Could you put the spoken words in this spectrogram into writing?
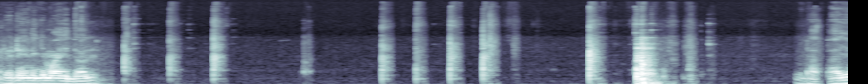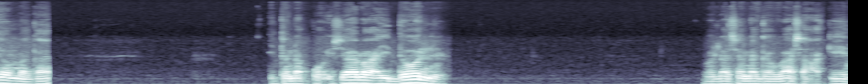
Narinig yung mga idol. Wala tayo mag Ito na po siya mga idol. Wala siyang nagawa sa akin.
